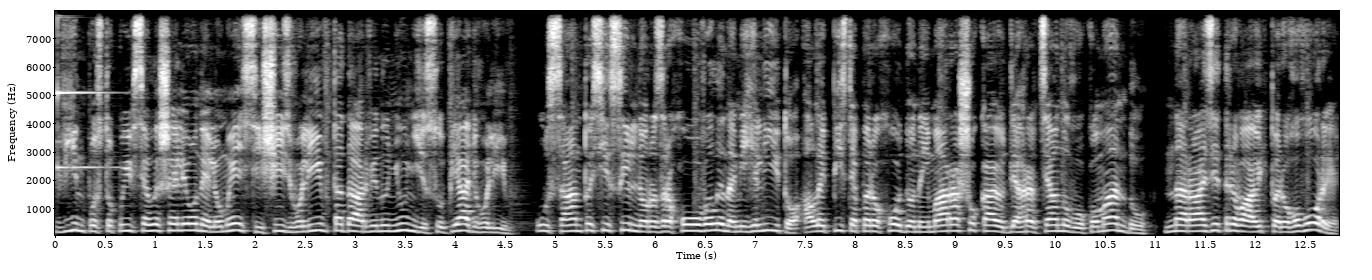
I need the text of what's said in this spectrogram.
Він поступився лише Ліонелю Месі 6 голів та Дарвіну Нюньєсу 5 голів. У Сантосі сильно розраховували на Мігеліто, але після переходу Неймара шукають для гравця нову команду. Наразі тривають переговори.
